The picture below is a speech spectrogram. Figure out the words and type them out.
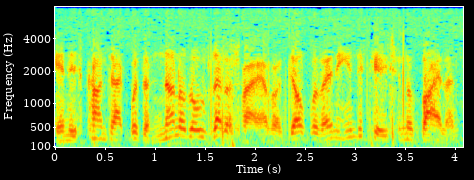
in his contact with them. None of those letters, however, dealt with any indication of violence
